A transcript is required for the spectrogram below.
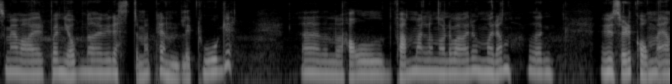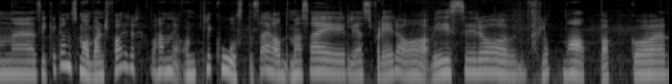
som jeg var på en jobb da vi reiste med pendlertoget. Eh, den halv fem eller når det var om morgenen. Og det- Jeg husker det kom en, eh, sikkert en småbarnsfar, og han ordentlig koste seg. Hadde med seg lest flere aviser og flott matpakke og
